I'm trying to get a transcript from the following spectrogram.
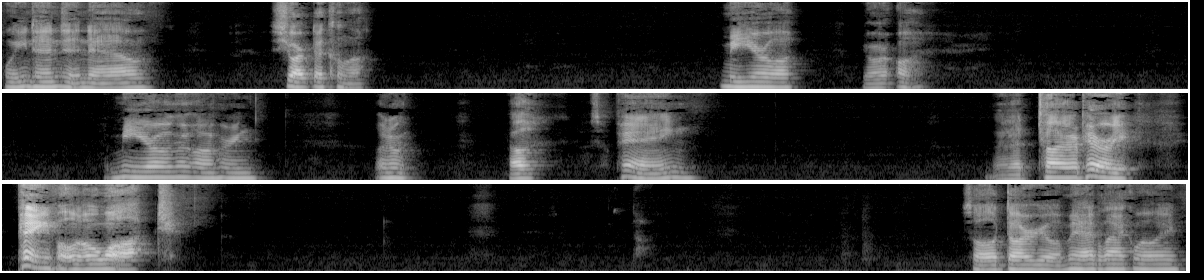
Twenty and now sharp decline. Meteor your uh, me your offering. I don't. I was paying. And a Tyler Perry painful to watch. Saw Dario Mad Black Wine.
